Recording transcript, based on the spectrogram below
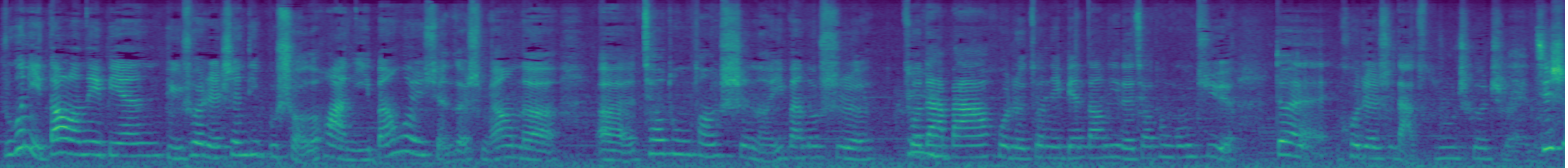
如果你到了那边，比如说人生地不熟的话，你一般会选择什么样的呃交通方式呢？一般都是坐大巴、或者坐那边当地的交通工具，对，或者是打出租车之类的。其实，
